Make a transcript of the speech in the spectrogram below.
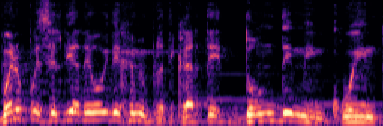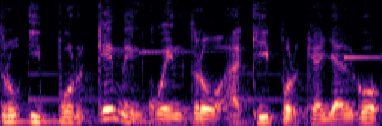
Bueno, pues el día de hoy déjame platicarte dónde me encuentro y por qué me encuentro aquí, porque hay algo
